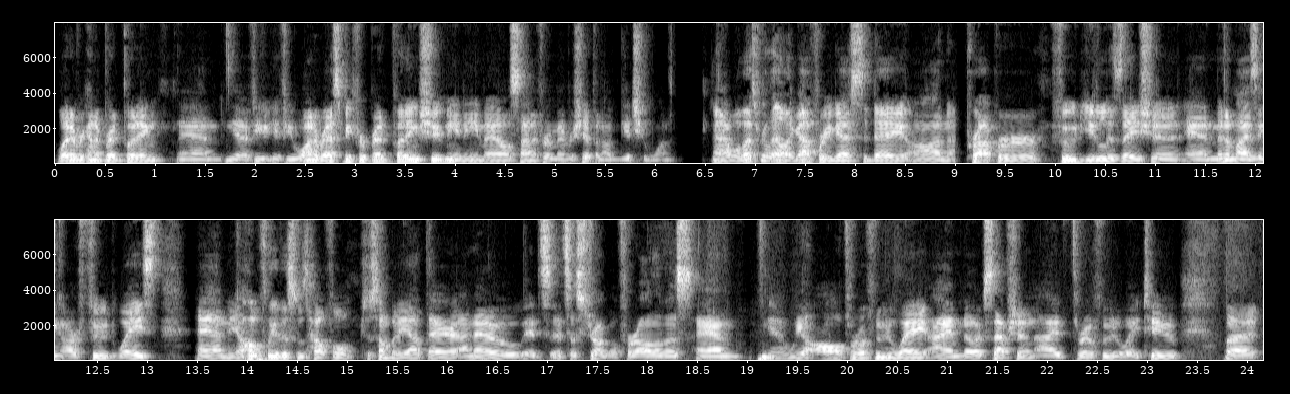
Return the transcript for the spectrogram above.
whatever kind of bread pudding. And you know, if you if you want a recipe for bread pudding, shoot me an email, sign up for a membership, and I'll get you one. All right, well, that's really all I got for you guys today on proper food utilization and minimizing our food waste. And you know, hopefully this was helpful to somebody out there. I know it's it's a struggle for all of us, and you know we all throw food away. I am no exception. I throw food away too, but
